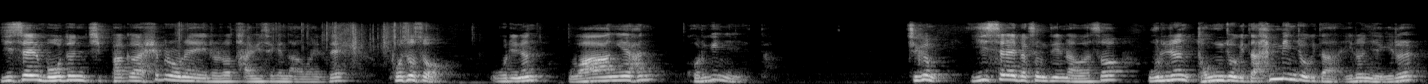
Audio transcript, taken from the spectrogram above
이스라엘 모든 지파가 헤브론에 이르러 다윗에게 나와 이르되 보소서 우리는 왕의 한 고르기니이다. 지금 이스라엘 백성들이 나와서 우리는 동족이다, 한민족이다 이런 얘기를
